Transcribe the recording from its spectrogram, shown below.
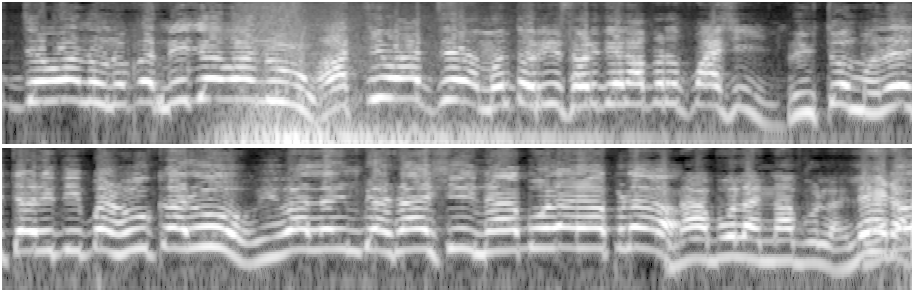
જ જવાનું નકર નહીં જવાનું. સાચી વાત છે. મને તો રીસ દે આપણે પાછી. તો મને ચડી હતી પણ હું કરું? વિવાહ લઈને બેઠા છીએ. ના બોલાય ના બોલાય ના બોલાય. લે હેડો.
